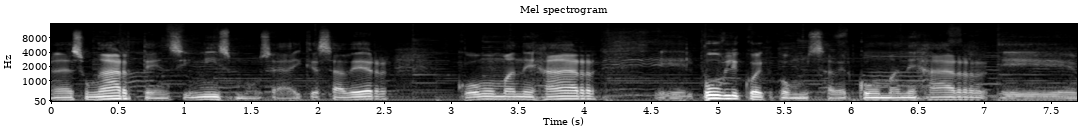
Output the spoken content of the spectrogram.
es un arte en sí mismo. O sea, hay que saber cómo manejar el público, hay que saber cómo manejar eh,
